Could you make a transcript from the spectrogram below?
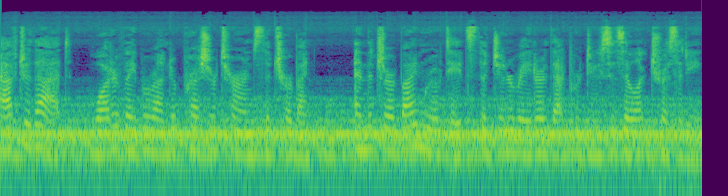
After that, water vapor under pressure turns the turbine. And the turbine rotates the generator that produces electricity.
